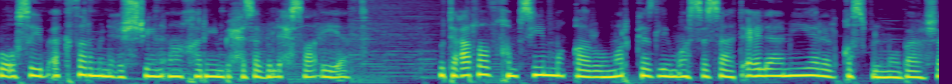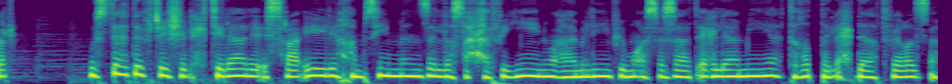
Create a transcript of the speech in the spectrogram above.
وأصيب أكثر من 20 آخرين بحسب الإحصائيات. وتعرض 50 مقر ومركز لمؤسسات إعلامية للقصف المباشر. واستهدف جيش الاحتلال الإسرائيلي 50 منزل لصحفيين وعاملين في مؤسسات إعلامية تغطي الأحداث في غزة.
